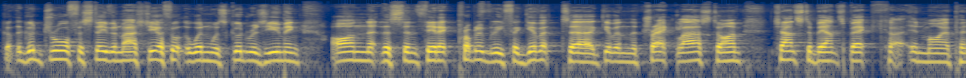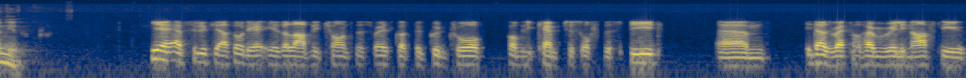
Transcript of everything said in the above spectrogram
Got the good draw for Stephen Marsh. I thought the win was good, resuming on the synthetic. Probably forgive it, uh, given the track last time. Chance to bounce back, uh, in my opinion. Yeah, absolutely. I thought it is a lovely chance in this race. Got the good draw, probably camped just off the speed. Um, it does rattle home really nicely,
